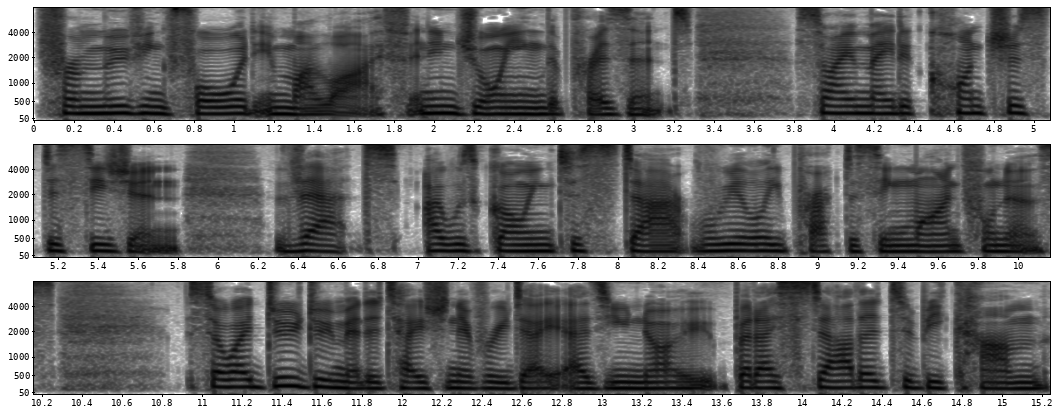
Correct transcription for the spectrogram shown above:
from moving forward in my life and enjoying the present. So I made a conscious decision that I was going to start really practicing mindfulness. So I do do meditation every day, as you know, but I started to become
